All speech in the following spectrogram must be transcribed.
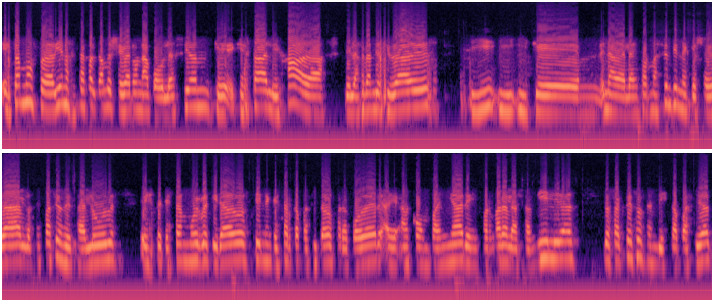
estamos todavía, nos está faltando llegar a una población que, que está alejada de las grandes ciudades. Sí, y, que mm, nada, la información tiene que llegar, los espacios de salud este, que están muy retirados tienen que estar capacitados para poder eh, acompañar e informar a las familias, los accesos en discapacidad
